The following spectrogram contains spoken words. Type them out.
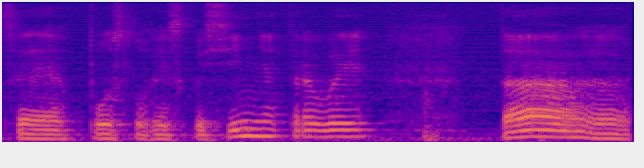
це послуги з косіння трави та е,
